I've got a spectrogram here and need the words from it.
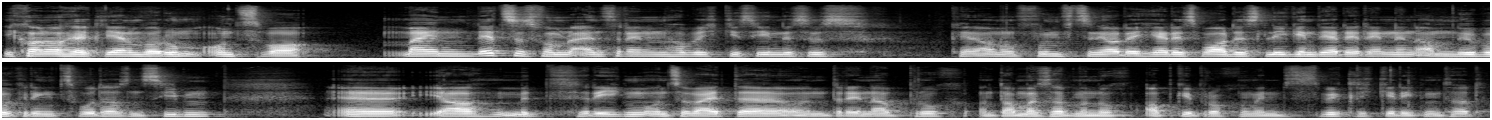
Ich kann auch erklären, warum. Und zwar, mein letztes Formel 1 Rennen habe ich gesehen, das ist, keine Ahnung, 15 Jahre her. Das war das legendäre Rennen am Nürburgring 2007. Äh, ja, mit Regen und so weiter und Rennabbruch. Und damals hat man noch abgebrochen, wenn es wirklich geregnet hat.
